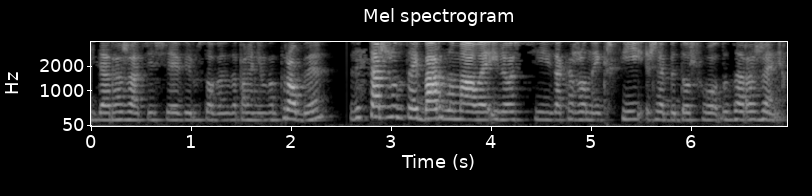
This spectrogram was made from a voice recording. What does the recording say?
i zarażacie się wirusowym zapaleniem wątroby, wystarczą tutaj bardzo małe ilości zakażonej krwi, żeby doszło do zarażenia.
